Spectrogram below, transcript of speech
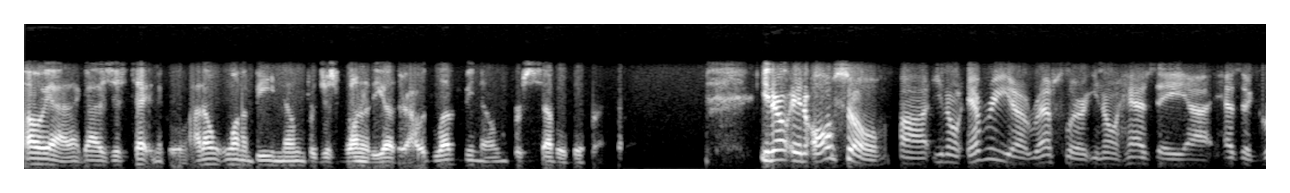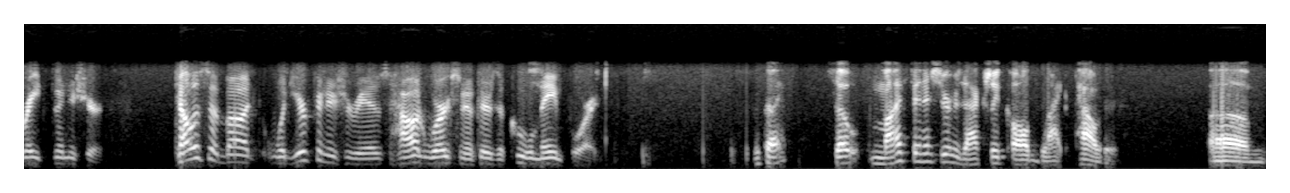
"Oh, yeah, that guy's just technical." I don't want to be known for just one or the other. I would love to be known for several different. You know, and also, uh, you know, every uh, wrestler, you know, has a uh, has a great finisher. Tell us about what your finisher is, how it works, and if there's a cool name for it. Okay. So my finisher is actually called Black Powder. Um,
